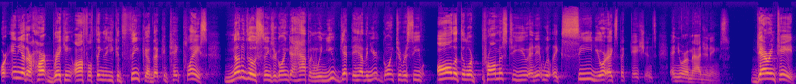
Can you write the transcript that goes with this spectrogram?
or any other heartbreaking, awful thing that you could think of that could take place. None of those things are going to happen. When you get to heaven, you're going to receive all that the Lord promised to you, and it will exceed your expectations and your imaginings. Guaranteed.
